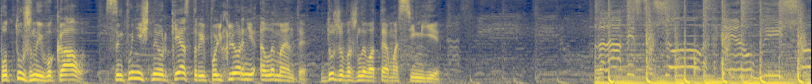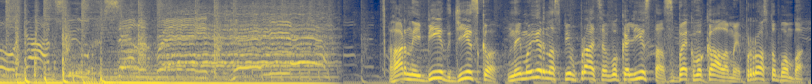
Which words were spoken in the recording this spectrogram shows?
Потужний вокал, симфонічний оркестр і фольклорні елементи. Дуже важлива тема сім'ї. Гарний біт, диско, неймовірна співпраця вокаліста з бек-вокалами. Просто бомба.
